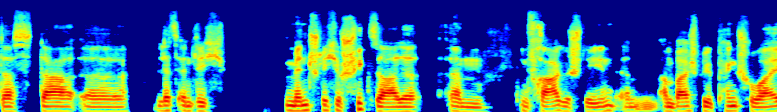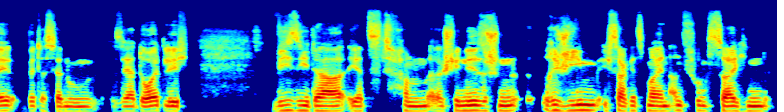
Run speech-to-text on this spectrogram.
dass da äh, letztendlich menschliche Schicksale ähm, in Frage stehen. Ähm, am Beispiel Peng Shuai wird das ja nun sehr deutlich, wie sie da jetzt vom äh, chinesischen Regime, ich sage jetzt mal in Anführungszeichen,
